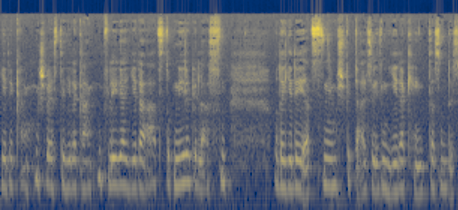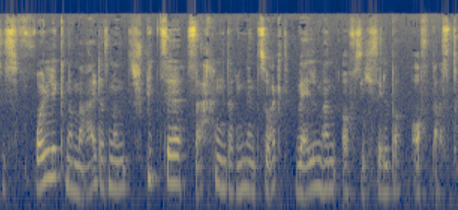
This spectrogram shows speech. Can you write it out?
jede Krankenschwester, jeder Krankenpfleger, jeder Arzt, ob niedergelassen oder jede Ärztin im Spitalswesen, jeder kennt das und es ist völlig normal, dass man spitze Sachen darin entsorgt, weil man auf sich selber aufpasst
